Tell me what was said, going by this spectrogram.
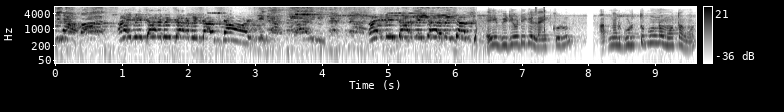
জিন্দাবাদ এই বিচার বিচার বিচার চাই এই বিচার বিচার বিচার চাই। এই ভিডিওটিকে লাইক করুন আপনার গুরুত্বপূর্ণ মতামত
